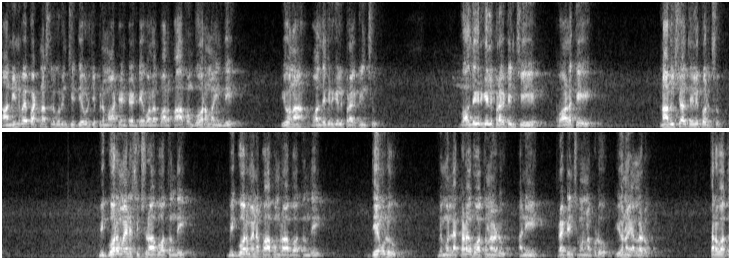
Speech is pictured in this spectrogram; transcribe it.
ఆ నిన్వే పట్టణస్తుల గురించి దేవుడు చెప్పిన మాట ఏంటంటే వాళ్ళ వాళ్ళ పాపం ఘోరమైంది. యోన వాళ్ళ దగ్గరికి వెళ్ళి ప్రకటించు. వాళ్ళ దగ్గరికి వెళ్ళి ప్రకటించి వాళ్ళకి నా విషయాలు తెలియపరచు. మీ ఘోరమైన శిక్ష రాబోతుంది మీ ఘోరమైన పాపం రాబోతుంది. దేవుడు మిమ్మల్ని ఎక్కడబోతున్నాడు అని ప్రకటించమన్నప్పుడు యోన వెళ్ళడు తర్వాత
